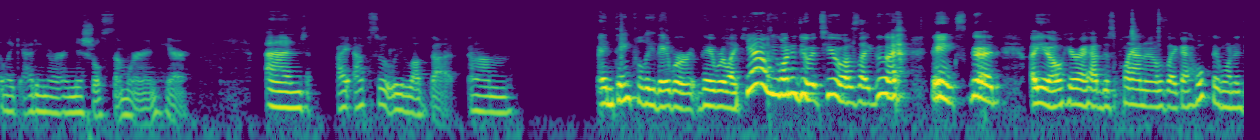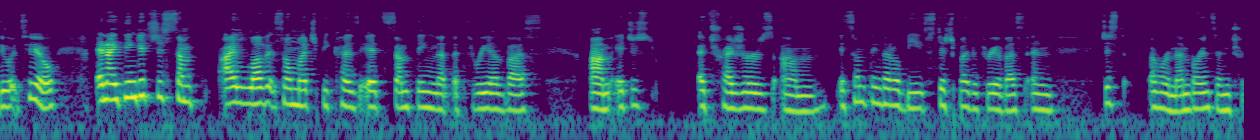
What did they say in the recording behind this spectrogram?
like adding our initials somewhere in here. And I absolutely love that. Um, and thankfully they were they were like yeah we want to do it too i was like good thanks good uh, you know here i had this plan and i was like i hope they want to do it too and i think it's just some i love it so much because it's something that the three of us um it just a treasures um it's something that'll be stitched by the three of us and just a remembrance and,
